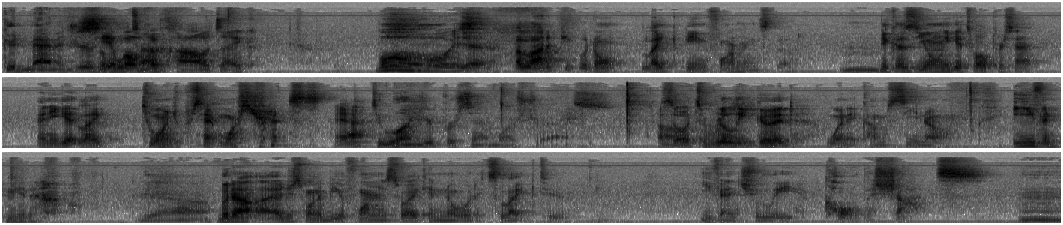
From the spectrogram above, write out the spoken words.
good manager See the whole above time. the clouds, like, whoa! it's- Yeah, a lot of people don't like being foremans though, Mm. because you only get twelve percent, and you get like two hundred percent more stress. Yeah. Two hundred percent more stress. so Oh, it's really good when it comes to you know even you know. Yeah. But I, I just want to be a foreman so I can know what it's like to eventually call the shots. Mm.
